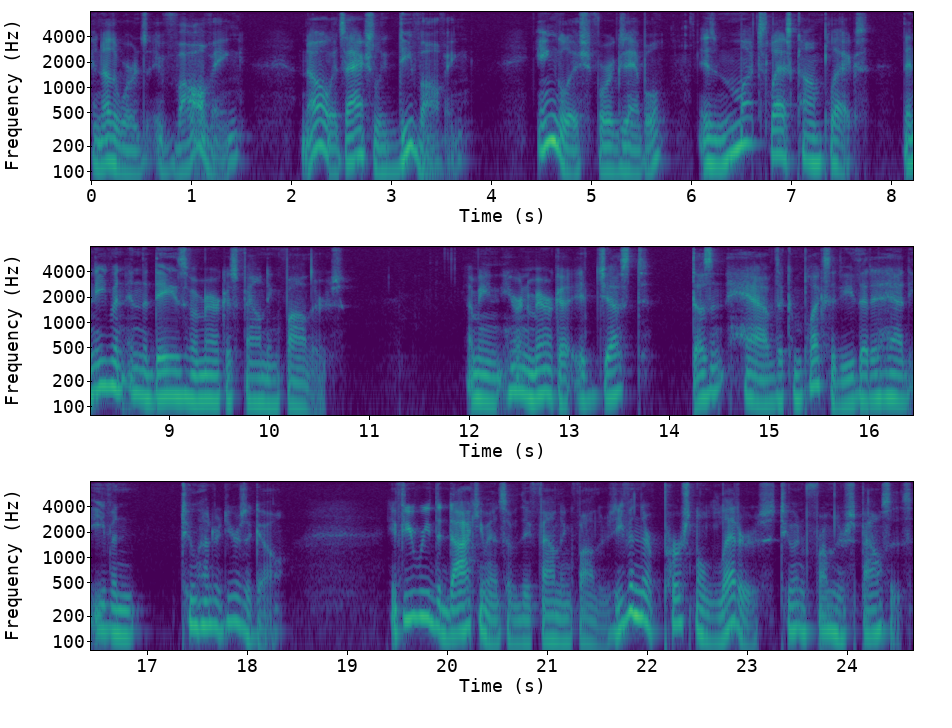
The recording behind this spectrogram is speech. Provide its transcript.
in other words, evolving. No, it's actually devolving. English, for example, is much less complex than even in the days of America's founding fathers. I mean, here in America, it just doesn't have the complexity that it had even 200 years ago. If you read the documents of the founding fathers, even their personal letters to and from their spouses,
